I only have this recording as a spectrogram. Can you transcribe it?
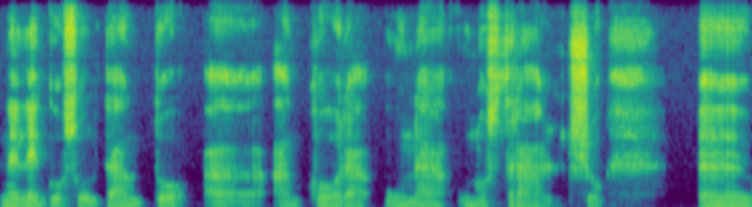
Ne leggo soltanto eh, ancora una, uno stralcio. Eh,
